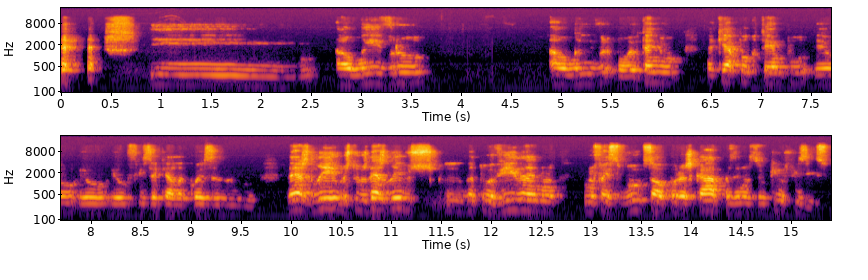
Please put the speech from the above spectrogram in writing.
e há um livro. Há um livro. Bom, eu tenho. Aqui há pouco tempo eu, eu, eu fiz aquela coisa do 10 livros, os 10 livros da tua vida no, no Facebook, só pôr as capas e não sei o que, eu fiz isso.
